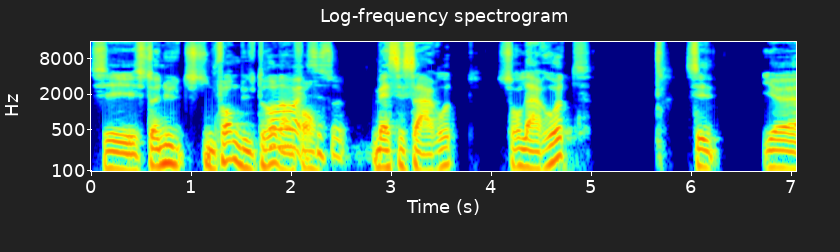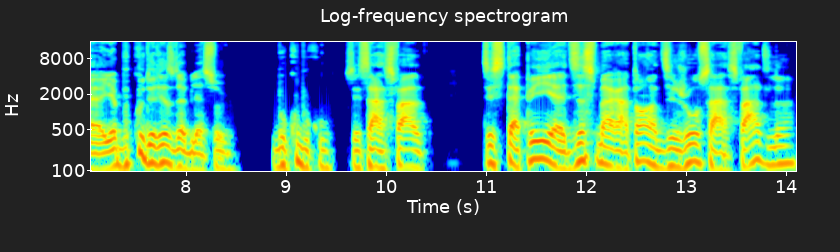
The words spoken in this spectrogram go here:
c'est c'est un une forme d'ultra Ah dans ouais, le fond. c'est sûr. Mais c'est sa route. Sur la route, c'est il y a, il y a beaucoup de risques de blessures. Beaucoup, beaucoup. C'est sa asphalte. Tu sais, se taper euh, 10 marathons en 10 jours sur asphalte, là,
